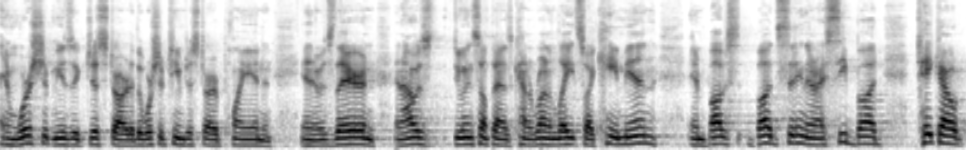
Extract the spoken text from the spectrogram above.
And worship music just started. The worship team just started playing, and, and it was there. And, and I was doing something. I was kind of running late, so I came in, and Bud's, Bud's sitting there. And I see Bud take out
